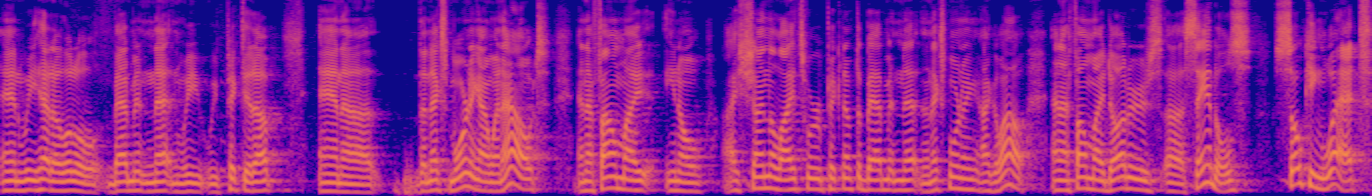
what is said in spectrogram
And we had a little badminton net and we, we picked it up. And uh, the next morning I went out and I found my, you know, I shine the lights, we were picking up the badminton net. And the next morning I go out and I found my daughter's uh, sandals soaking wet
